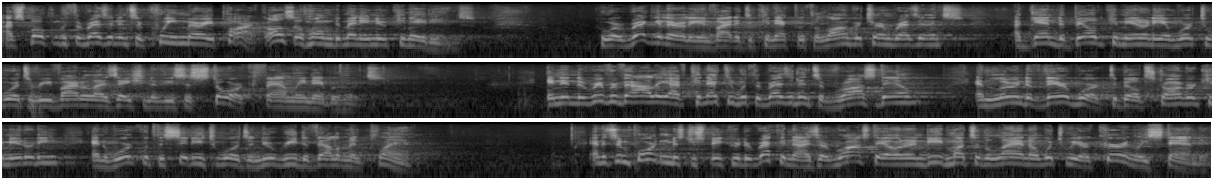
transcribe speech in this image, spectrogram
I've spoken with the residents of Queen Mary Park, also home to many new Canadians, who are regularly invited to connect with the longer term residents, again to build community and work towards a revitalization of these historic family neighborhoods. And in the River Valley, I've connected with the residents of Rossdale and learned of their work to build stronger community and work with the city towards a new redevelopment plan. And it's important, Mr. Speaker, to recognize that Rossdale, and indeed much of the land on which we are currently standing,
